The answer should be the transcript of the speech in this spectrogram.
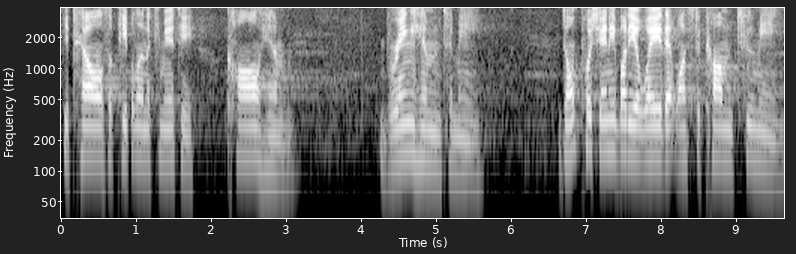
he tells the people in the community, call him, bring him to me. Don't push anybody away that wants to come to me.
